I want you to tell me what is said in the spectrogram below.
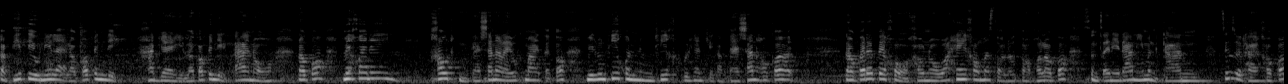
กับพี่ติวนี่แหละเราก็เป็นเด็กหัดใหญ่แล้วก็เป็นเด็กใต้เนอะเราก็ไม่ค่อยได้ เข้าถึงแฟชั่นอะไรมากมายแต่ก็มีรุ่นพี่คนหนึ่งที่เขาเรียนเกี่ยวกับแฟชั่นเขาก็เราก็ได้ไปขอเขาเนอะว่าให้เขามาสอนเราต่อเพราะเราก็สนใจในด้านนี้เหมือนกัน ซึ่งสุดท้ายเขาก็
